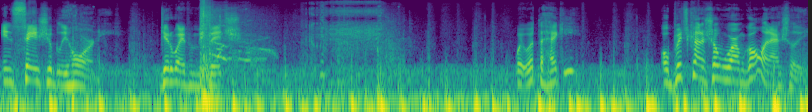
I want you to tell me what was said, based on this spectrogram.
Insatiably horny. Get away from me, bitch. Wait, what the hecky? Oh, bitch kind of showed me where I'm going, actually.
